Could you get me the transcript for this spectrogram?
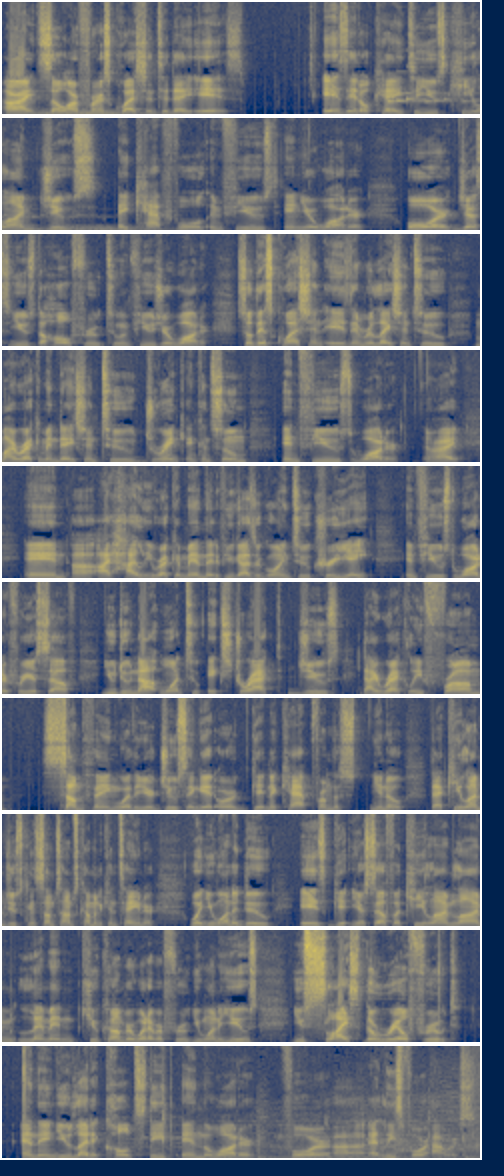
All right, so our first question today is Is it okay to use key lime juice, a capful infused in your water, or just use the whole fruit to infuse your water? So, this question is in relation to my recommendation to drink and consume infused water. All right. And uh, I highly recommend that if you guys are going to create infused water for yourself, you do not want to extract juice directly from something, whether you're juicing it or getting a cap from the, you know, that key lime juice can sometimes come in a container. What you want to do is get yourself a key lime, lime, lemon, cucumber, whatever fruit you want to use. You slice the real fruit and then you let it cold steep in the water for uh, at least four hours.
